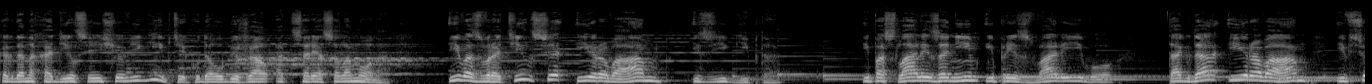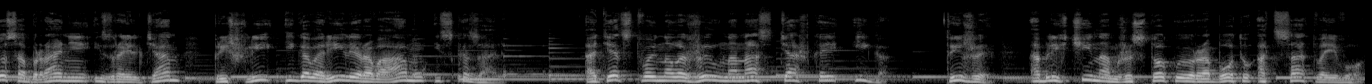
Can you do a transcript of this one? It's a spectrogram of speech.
когда находился еще в Египте, куда убежал от царя Соломона, и возвратился Иераваам из Египта и послали за ним и призвали его. Тогда и Раваам, и все собрание израильтян пришли и говорили Равааму и сказали, «Отец твой наложил на нас тяжкое иго, ты же облегчи нам жестокую работу отца твоего,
